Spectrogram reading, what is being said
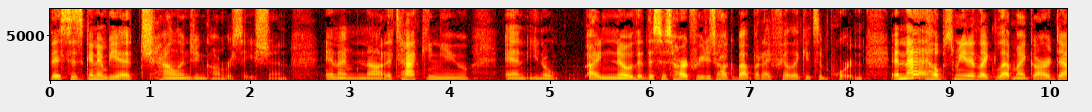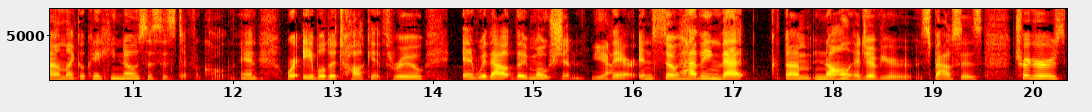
this is going to be a challenging conversation and i'm not attacking you and you know i know that this is hard for you to talk about but i feel like it's important. And that helps me to like let my guard down like okay he knows this is difficult. And we're able to talk it through and without the emotion Yeah. there. And so having that um, knowledge of your spouse's triggers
